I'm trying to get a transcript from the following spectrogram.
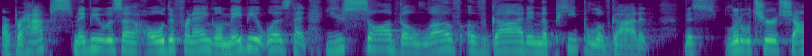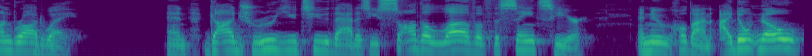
Or perhaps maybe it was a whole different angle. Maybe it was that you saw the love of God in the people of God at this little church on Broadway. And God drew you to that as you saw the love of the saints here and knew, hold on, I don't know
